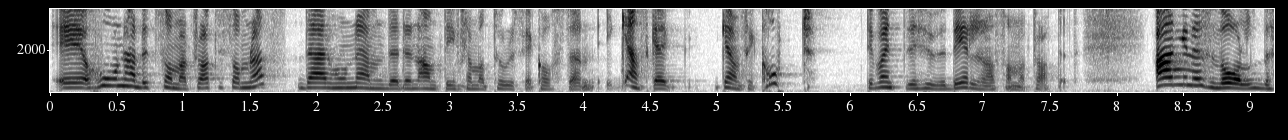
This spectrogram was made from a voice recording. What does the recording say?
Eh, hon hade ett sommarprat i somras där hon nämnde den antiinflammatoriska kosten ganska, ganska kort. Det var inte huvuddelen av sommarpratet. Agnes Wold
